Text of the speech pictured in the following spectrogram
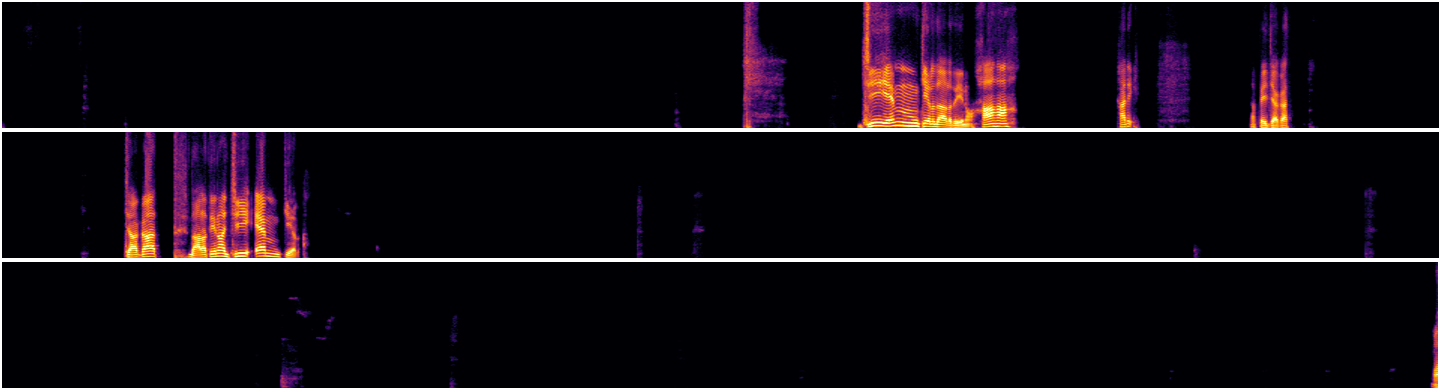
GM කියලා දාලා තියෙනවා. හා හා. හරි. අපේ ජගත්. ජගත් දාලා තියෙනවා GM කියලා.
